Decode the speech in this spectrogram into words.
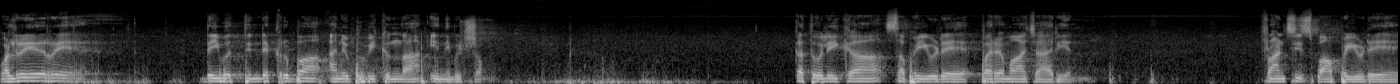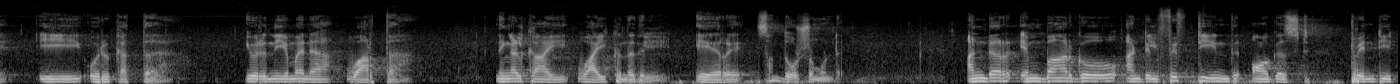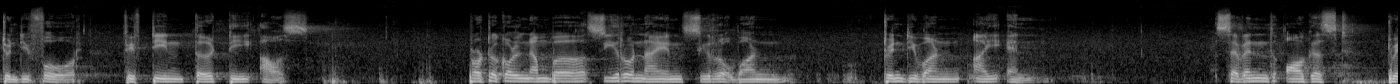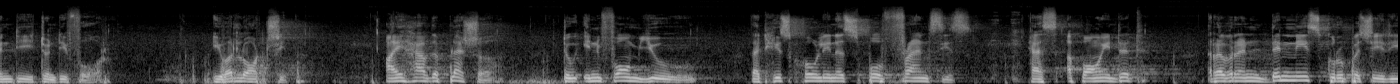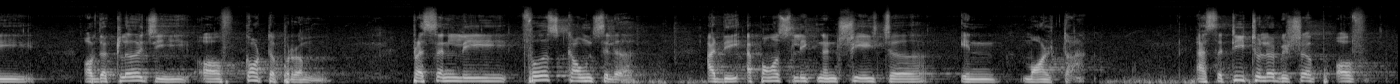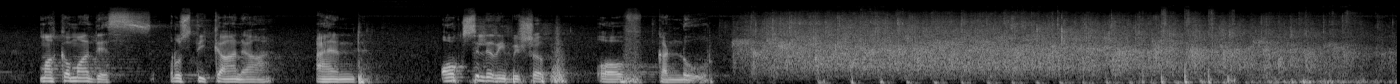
വളരെയേറെ ദൈവത്തിന്റെ കൃപ അനുഭവിക്കുന്ന ഈ നിമിഷം. കത്തോലിക്ക സഭയുടെ പരമാചാര്യൻ ഫ്രാൻസിസ് പാപ്പയുടെ ഈ ഒരു കത്ത് ഈ ഒരു നിയമന വാർത്ത നിങ്ങൾക്കായി വായിക്കുന്നതിൽ ഏറെ സന്തോഷമുണ്ട്. Under embargo until fifteenth August twenty twenty four Fifteen thirty hours. Protocol number 0901 21IN, 7th August 2024. Your Lordship, I have the pleasure to inform you that His Holiness Pope Francis has appointed Reverend Dennis Kurupachiri of the clergy of Kottapuram, presently first counselor at the Apostolic Nunciature in Malta, as the titular bishop of Makamades Rusticana and auxiliary bishop of Kannur.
